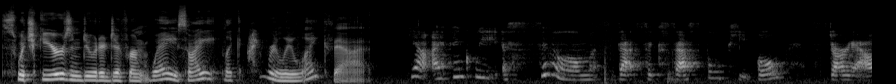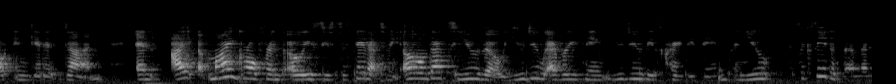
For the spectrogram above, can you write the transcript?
switch gears and do it a different way. So I like I really like that. Yeah, I think we assume that successful people start out and get it done. And I my girlfriends always used to say that to me. Oh, that's you though. You do everything. You do these crazy things and you succeed at them and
